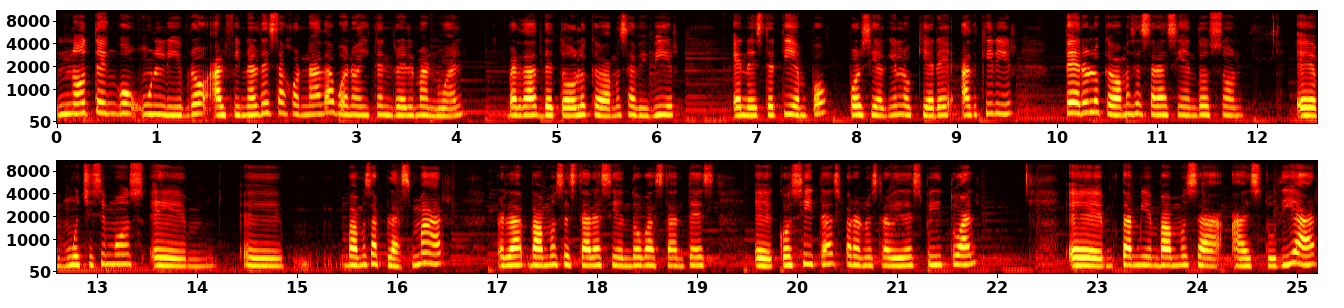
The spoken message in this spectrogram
no tengo un libro. Al final de esta jornada, bueno, ahí tendré el manual, ¿verdad? De todo lo que vamos a vivir en este tiempo, por si alguien lo quiere adquirir. Pero lo que vamos a estar haciendo son eh, muchísimos, em, eh, vamos a plasmar, ¿verdad? Vamos a estar haciendo bastantes eh, cositas para nuestra vida espiritual. también vamos a, estudiar,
